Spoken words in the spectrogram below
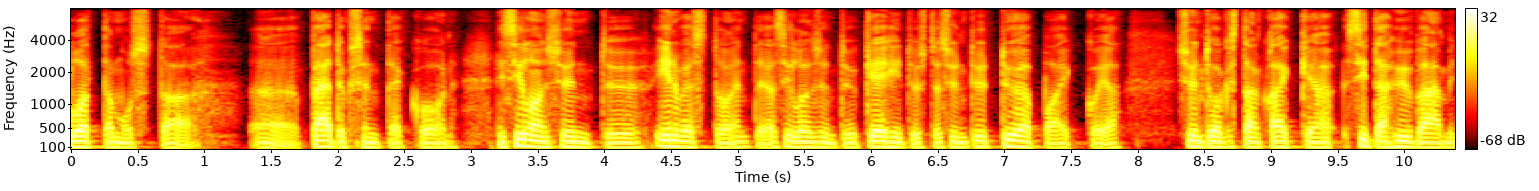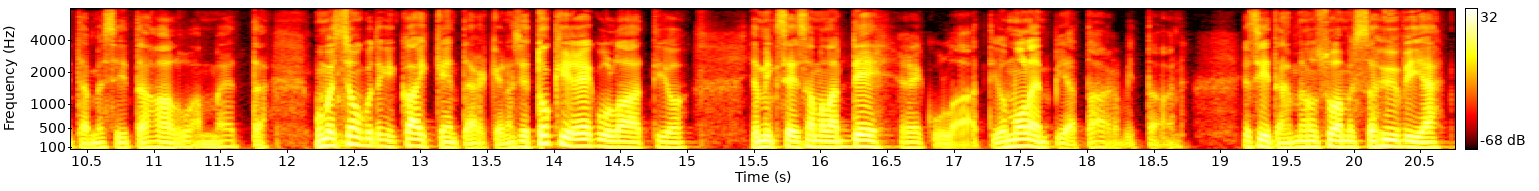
luottamusta – päätöksentekoon, niin silloin syntyy investointeja, silloin syntyy kehitystä, syntyy työpaikkoja, syntyy oikeastaan kaikkea sitä hyvää, mitä me siitä haluamme. Että mun mielestä se on kuitenkin kaikkein tärkein asia. Toki regulaatio ja miksei samalla deregulaatio, molempia tarvitaan. Ja siitähän meillä on Suomessa hyviä –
